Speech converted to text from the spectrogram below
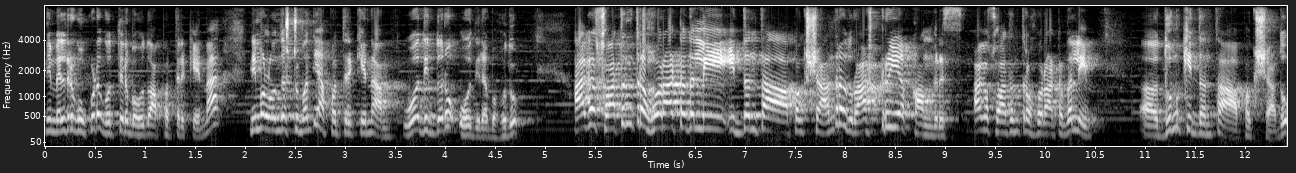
ನಿಮ್ಮೆಲ್ಲರಿಗೂ ಕೂಡ ಗೊತ್ತಿರಬಹುದು ಆ ಪತ್ರಿಕೆಯನ್ನು. ನಿಮ್ಮಲ್ಲಿ ಒಂದಷ್ಟು ಮಂದಿ ಆ ಪತ್ರಿಕೆಯನ್ನು ಓದಿದ್ದರೂ ಓದಿರಬಹುದು. ಆಗ ಸ್ವಾತಂತ್ರ್ಯ ಹೋರಾಟದಲ್ಲಿ ಇದ್ದಂತ ಪಕ್ಷ ಅಂದ್ರೆ ಅದು ರಾಷ್ಟ್ರೀಯ ಕಾಂಗ್ರೆಸ್. ಆಗ ಸ್ವಾತಂತ್ರ್ಯ ಹೋರಾಟದಲ್ಲಿ ಆ, ಧುಮುಕಿದ್ದಂತ ಪಕ್ಷ ಅದು.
